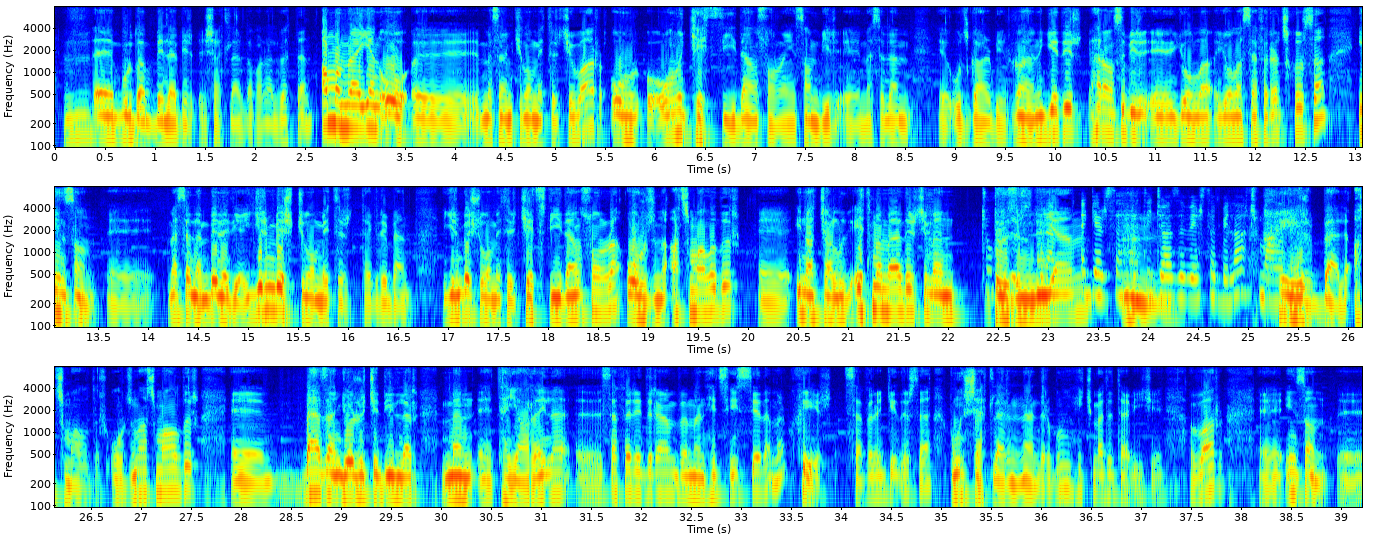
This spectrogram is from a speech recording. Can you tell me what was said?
Və burada belə bir şərtlər də var əlbəttə. Amma müəyyən o e, məsələn kilometr ki var, o onu keçdikdən sonra insan bir e, məsələn e, ucqar bir rayona gedir, hər hansı bir e, yola yola səfərə çıxırsa, insan e, məsələn belə deyək 25 kilometr təqribən 25 kilometr keçdikdən sonra orucunu açmalıdır. E, inadkarlıq etməməlidir ki, mən Çox dözümlüyəm. Əgər səhhət hmm. icazə versə belə açmalıdır. Xeyr, bəli, açmalıdır. Orucunu açmalıdır. E, bəzən görürük ki, deyirlər, mən e, təyyarə ilə e, səfər edirəm və mən heç hiss edəmirəm. Xeyr, səfərə gedirsə, bunun şərtlərindəndir. Bunun hikməti təbii ki, var. E, insan e,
